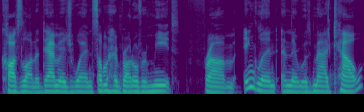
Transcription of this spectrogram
caused a lot of damage when someone had brought over meat from England and there was mad cow,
